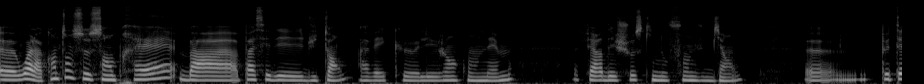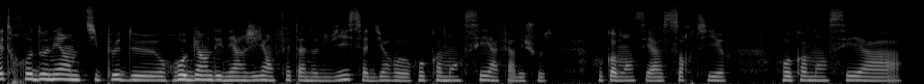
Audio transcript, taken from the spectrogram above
voilà, quand on se sent prêt, bah, passer du temps avec les gens qu'on aime, faire des choses qui nous font du bien. Euh, peut-être redonner un petit peu de regain d'énergie en fait à notre vie, c'est-à-dire euh, recommencer à faire des choses, recommencer à sortir, recommencer à,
